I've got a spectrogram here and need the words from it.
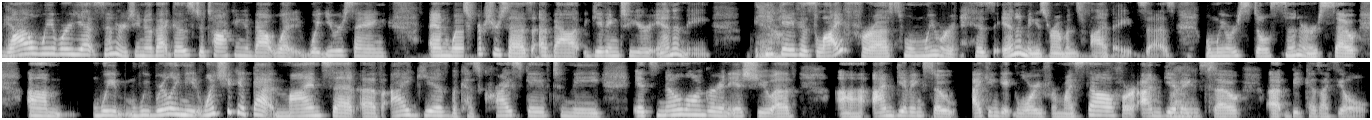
yeah. while we were yet sinners. You know, that goes to talking about what what you were saying and what scripture says about giving to your enemy yeah. he gave his life for us when we were his enemies romans 5 8 says when we were still sinners so um, we we really need once you get that mindset of i give because christ gave to me it's no longer an issue of uh, i'm giving so i can get glory for myself or i'm giving right. so uh, because i feel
